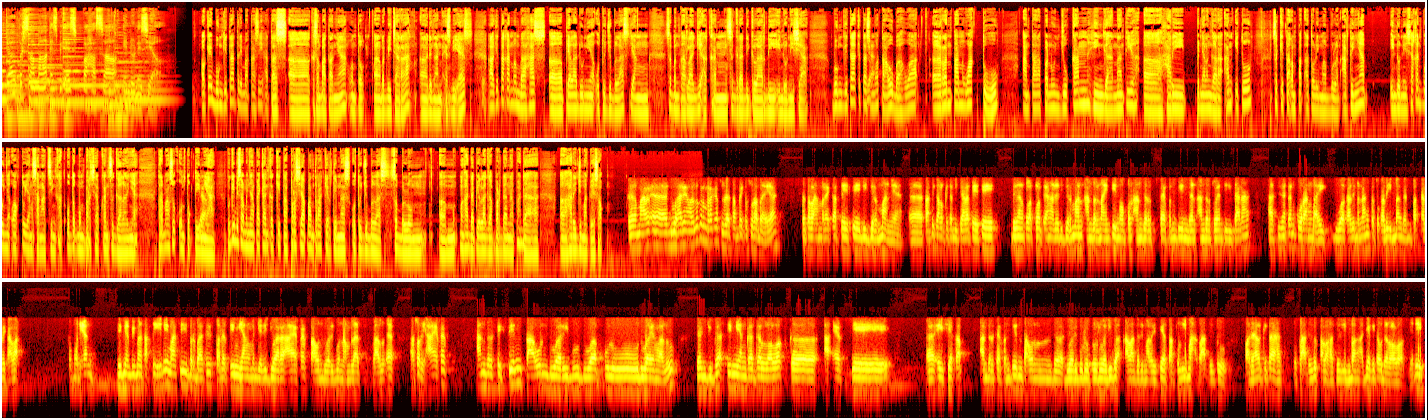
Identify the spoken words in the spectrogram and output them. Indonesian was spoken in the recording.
Anda bersama SBS Bahasa Indonesia. Oke, Bung Gita, terima kasih atas uh, kesempatannya untuk uh, berbicara uh, dengan SBS. Uh, kita akan membahas uh, Piala Dunia U17 yang sebentar lagi akan segera digelar di Indonesia. Bung Gita, kita ya. semua tahu bahwa uh, rentan waktu antara penunjukan hingga nanti uh, hari penyelenggaraan itu sekitar 4 atau 5 bulan. Artinya Indonesia kan punya waktu yang sangat singkat untuk mempersiapkan segalanya, termasuk untuk timnya. Ya. Mungkin bisa menyampaikan ke kita persiapan terakhir timnas U17 sebelum um, menghadapi laga perdana pada uh, hari Jumat besok. Kemar uh, dua hari yang lalu kan mereka sudah sampai ke Surabaya setelah mereka TC di Jerman ya. Uh, tapi kalau kita bicara TC dengan klub-klub yang ada di Jerman under 19 maupun under 17 dan under 20 di sana hasilnya kan kurang baik. Dua kali menang, satu kali imbang dan empat kali kalah. Kemudian tim yang Bima Sakti ini masih berbasis pada tim yang menjadi juara AFF tahun 2016 lalu eh oh sorry AFF Under 16 tahun 2022 yang lalu dan juga tim yang gagal lolos ke AFC eh, Asia Cup Under 17 tahun 2022 juga kalah dari Malaysia 1-5 saat itu. Padahal kita saat itu kalau hasil imbang aja kita udah lolos. Jadi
